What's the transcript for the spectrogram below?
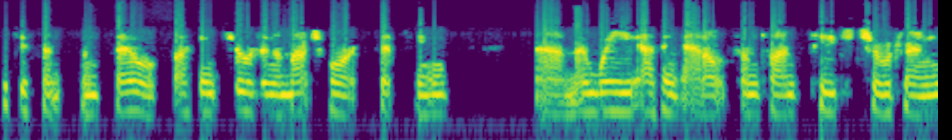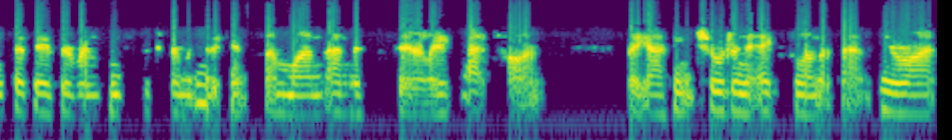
the difference themselves? I think children are much more accepting, um, and we, I think, adults sometimes teach children that there's a reason to discriminate against someone unnecessarily at times. But yeah, I think children are excellent at that. You're right.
